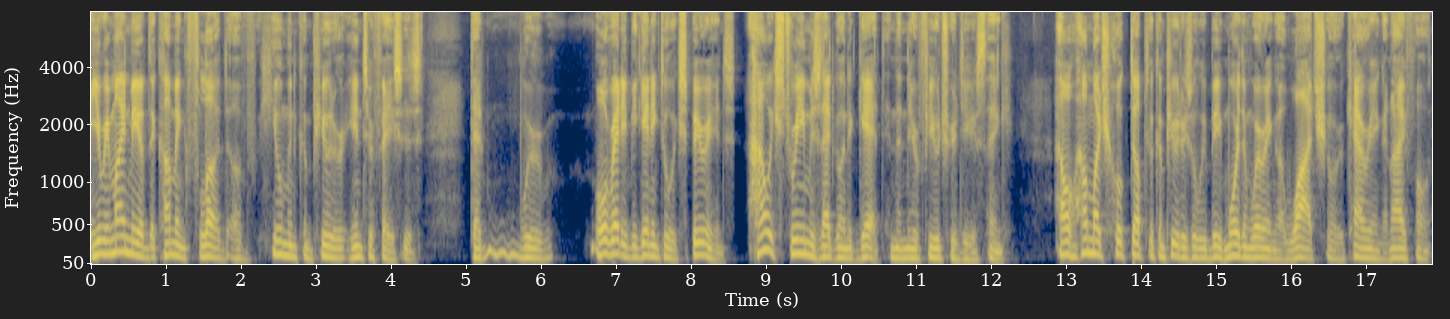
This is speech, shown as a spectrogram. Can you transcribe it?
You remind me of the coming flood of human computer interfaces that we're already beginning to experience. How extreme is that going to get in the near future, do you think? How, how much hooked up to computers will we be, more than wearing a watch or carrying an iPhone?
